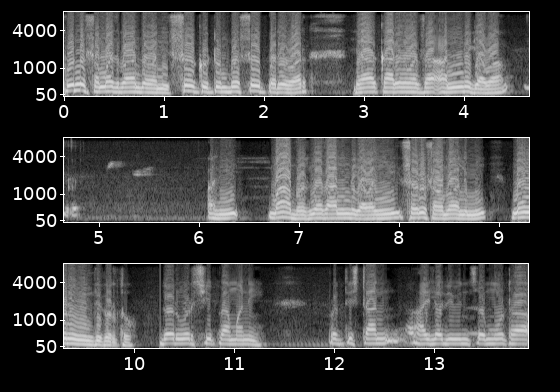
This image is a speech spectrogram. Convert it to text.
पूर्ण समाज बांधवांनी सहकुटुंब सहपरिवार या कार्यक्रमाचा आनंद घ्यावा आणि महाभोजनाचा आनंद घ्यावा. ही सर्व सहभागाने मी नम्र विनंती करतो. दरवर्षीप्रमाणे प्रतिष्ठान अहिल्यादेवींचं मोठा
